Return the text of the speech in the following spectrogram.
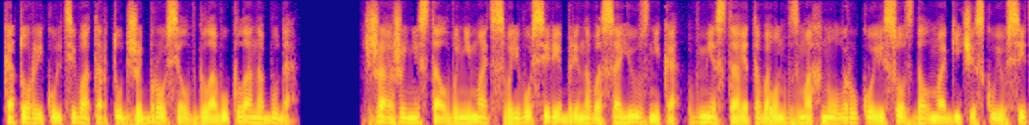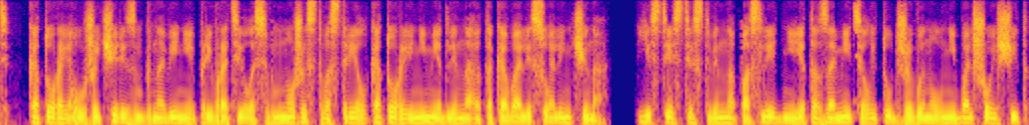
который культиватор тут же бросил в главу клана Буда. Джа же не стал вынимать своего серебряного союзника, вместо этого он взмахнул рукой и создал магическую сеть, которая уже через мгновение превратилась в множество стрел, которые немедленно атаковали Суалинчина. Естественно последний это заметил и тут же вынул небольшой щит,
